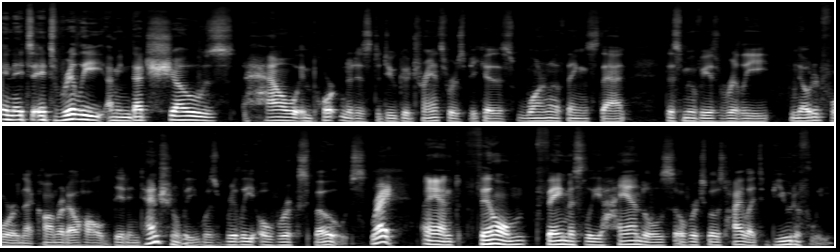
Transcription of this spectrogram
and it's it's really I mean that shows how important it is to do good transfers because one of the things that this movie is really noted for and that Conrad L. Hall did intentionally was really overexpose. right And film famously handles overexposed highlights beautifully.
